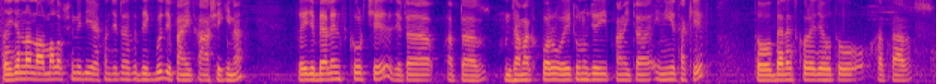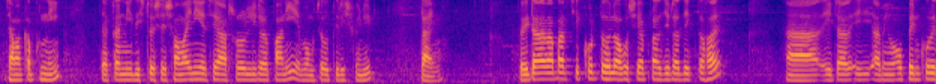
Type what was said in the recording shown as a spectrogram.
তো এই জন্য নর্মাল অপশনে দিয়ে এখন যেটা দেখব যে পানিটা আসে কি না তো এই যে ব্যালেন্স করছে, যেটা আপনার জামা কাপড় ওয়েট অনুযায়ী পানিটা নিয়ে থাকে, তো ব্যালেন্স করে যেহেতু আপনার জামা কাপড় নেই, তো একটা নির্দিষ্ট সে সময় নিয়েছে আঠেরো লিটার পানি এবং চৌত্রিশ মিনিট টাইম তো এটার আবার চেক করতে হলে অবশ্যই আপনার যেটা দেখতে হয় এটার এই আমি ওপেন করে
